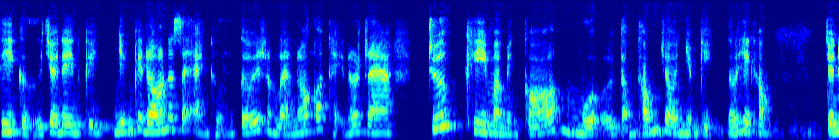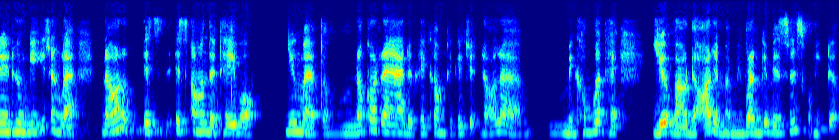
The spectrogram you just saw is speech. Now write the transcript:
thi cử cho nên cái, những cái đó nó sẽ ảnh hưởng tới rằng là nó có thể nó ra trước khi mà mình có một tổng thống cho nhiệm kỳ tới hay không cho nên hương nghĩ rằng là nó it's, it's on the table nhưng mà nó có ra được hay không thì cái chuyện đó là mình không có thể dựa vào đó để mà mình run cái business của mình được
